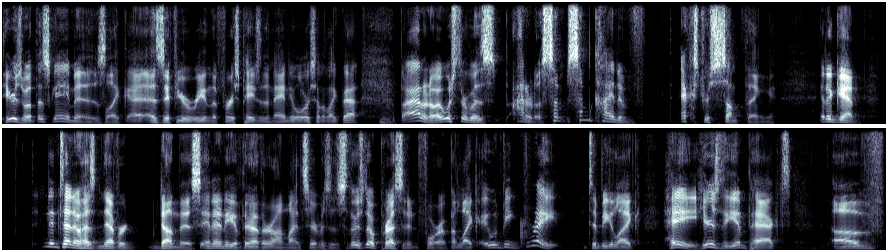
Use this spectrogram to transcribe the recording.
here's what this game is like as if you were reading the first page of the manual or something like that. Hmm. But I don't know. I wish there was I don't know some some kind of extra something. And again, Nintendo has never done this in any of their other online services, so there's no precedent for it. But like, it would be great to be like, hey, here's the impact of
